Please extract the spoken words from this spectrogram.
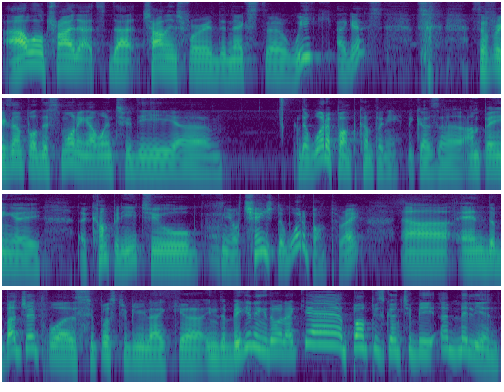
I will try that that challenge for the next uh, week, I guess. so, for example, this morning I went to the um, the water pump company because uh, I'm paying a, a, company to you know change the water pump, right? Uh, and the budget was supposed to be like uh, in the beginning they were like, yeah, a pump is going to be a million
